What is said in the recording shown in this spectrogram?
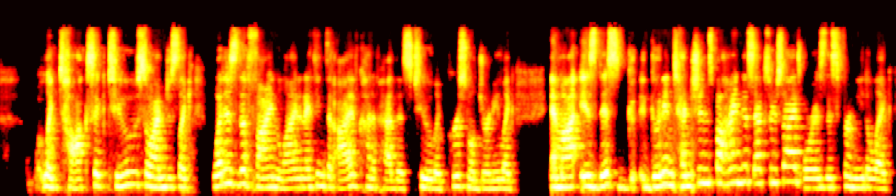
like toxic too. So I'm just like, what is the fine line? And I think that I've kind of had this too, like personal journey. Like, am I, is this g- good intentions behind this exercise, or is this for me to like,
